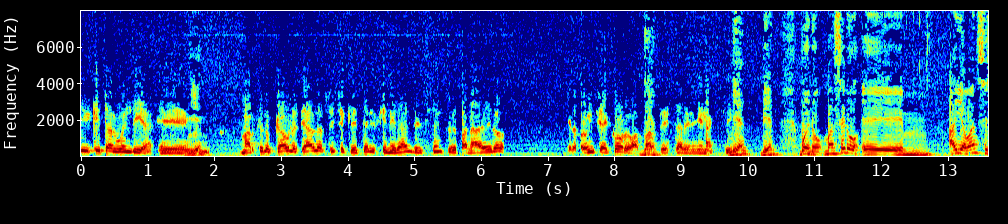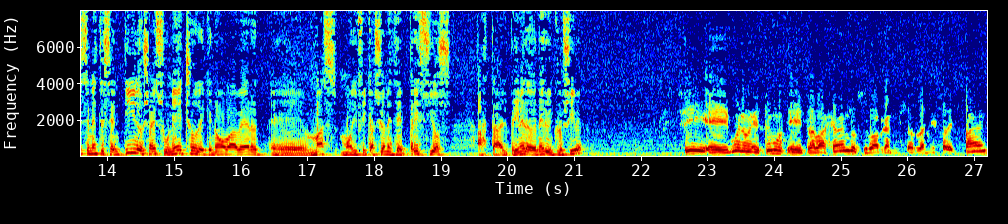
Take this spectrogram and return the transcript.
Sí, ¿qué tal? Buen día. Eh, Bien. Marcelo Caula te habla, soy secretario general del Centro de Panaderos de la provincia de Córdoba, aparte de estar en ENAC. Bien, bien. Bueno, Marcelo, eh, ¿hay avances en este sentido? ¿Ya es un hecho de que no va a haber eh, más modificaciones de precios hasta el primero de enero inclusive? Sí, eh, bueno, estamos trabajando, se va a organizar la mesa del pan,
